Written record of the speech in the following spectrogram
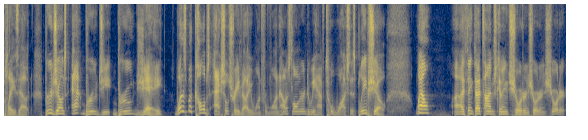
plays out. Brew Jones at Brew G, Brew J. What is McCollum's actual trade value one for one? How much longer do we have to watch this bleep show? Well, I think that time's getting shorter and shorter and shorter.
